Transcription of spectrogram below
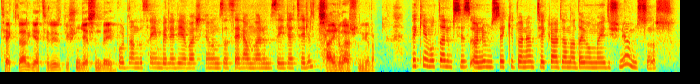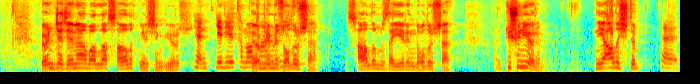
tekrar getirir düşüncesindeyim. Buradan da Sayın Belediye Başkanımıza selamlarımızı iletelim. Saygılar sunuyorum. Peki muhtarım siz önümüzdeki dönem tekrardan aday olmayı düşünüyor musunuz? Önce Cenab-ı Allah sağlık versin diyoruz. Yani geriye tamamlar Ömrümüz olursa, sağlığımız da yerinde olursa düşünüyorum. Niye alıştım? Evet.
